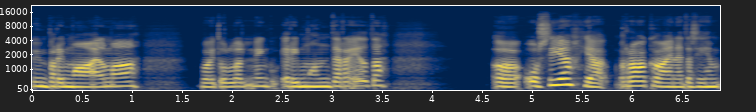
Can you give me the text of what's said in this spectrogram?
ympäri maailmaa. Voi tulla niin kuin eri mantereilta ö, osia ja raaka-aineita siihen,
